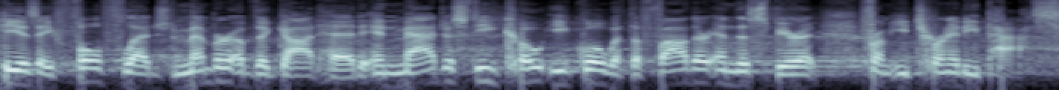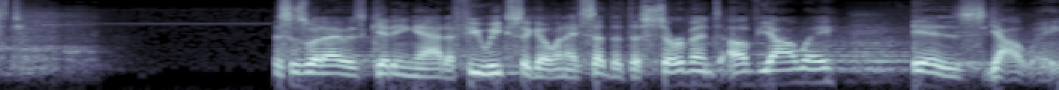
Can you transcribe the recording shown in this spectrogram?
He is a full fledged member of the Godhead in majesty, co equal with the Father and the Spirit from eternity past. This is what I was getting at a few weeks ago when I said that the servant of Yahweh is Yahweh.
